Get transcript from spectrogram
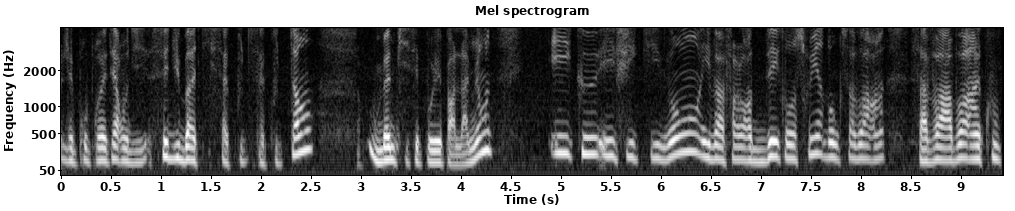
les propriétaires ont dit c'est du bâti, ça coûte, tant, même si c'est pollué par de l'amiante, et que effectivement, il va falloir déconstruire, donc ça va, ça va avoir un coût.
